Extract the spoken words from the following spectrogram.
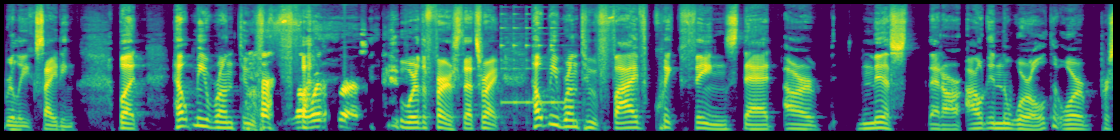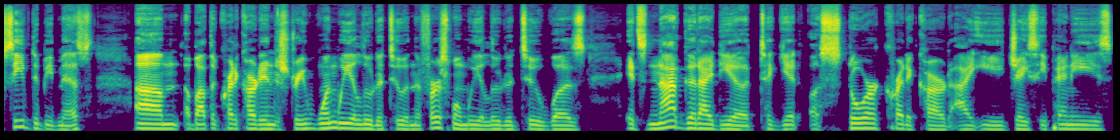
really exciting. But help me run through. well, we're the first. we're the first. That's right. Help me run through five quick things that are myths that are out in the world or perceived to be myths um, about the credit card industry. One we alluded to, and the first one we alluded to was it's not a good idea to get a store credit card, i.e., J.C. Penney's,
